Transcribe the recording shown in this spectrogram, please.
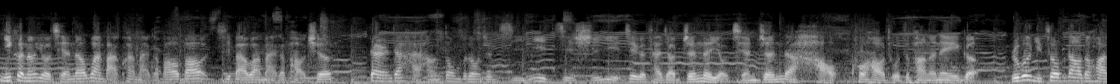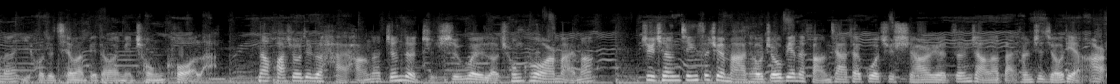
你可能有钱呢，万把块买个包包，几百万买个跑车，但人家海航动不动就几亿、几十亿，这个才叫真的有钱，真的好（括号土字旁的那一个）。如果你做不到的话呢，以后就千万别在外面冲阔了。那话说，这个海航呢，真的只是为了冲阔而买吗？据称，金丝雀码头周边的房价在过去十二月增长了百分之九点二，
